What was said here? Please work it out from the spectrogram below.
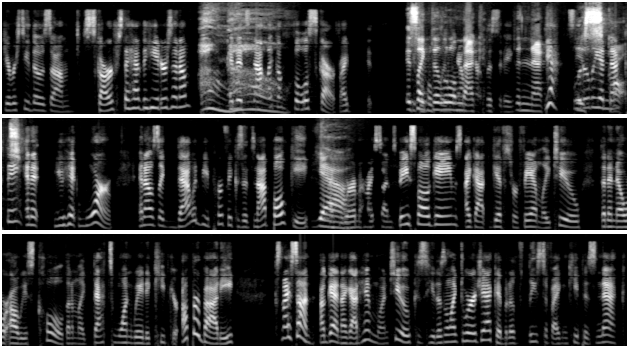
You ever see those um scarves? They have the heaters in them. Oh no! And it's not like a full scarf. I. It, it's like the little neck, the neck. Yeah, it's literally a neck thing, and it you hit warm. And I was like, that would be perfect because it's not bulky. Yeah, I wear them at my son's baseball games. I got gifts for family too that I know are always cold, and I'm like, that's one way to keep your upper body. Because my son, again, I got him one too because he doesn't like to wear a jacket, but at least if I can keep his neck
